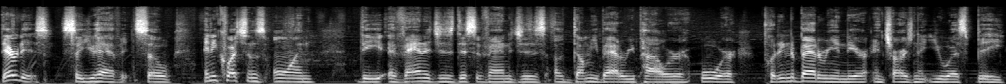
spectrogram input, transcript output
There it is. So you have it. So any questions on the advantages, disadvantages of dummy battery power or putting the battery in there and charging it USB,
